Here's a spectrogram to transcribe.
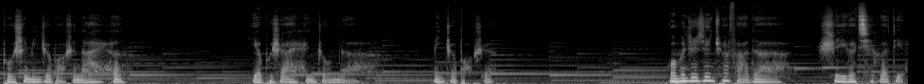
不是明哲保身的爱恨，也不是爱恨中的明哲保身。我们之间缺乏的是一个契合点，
